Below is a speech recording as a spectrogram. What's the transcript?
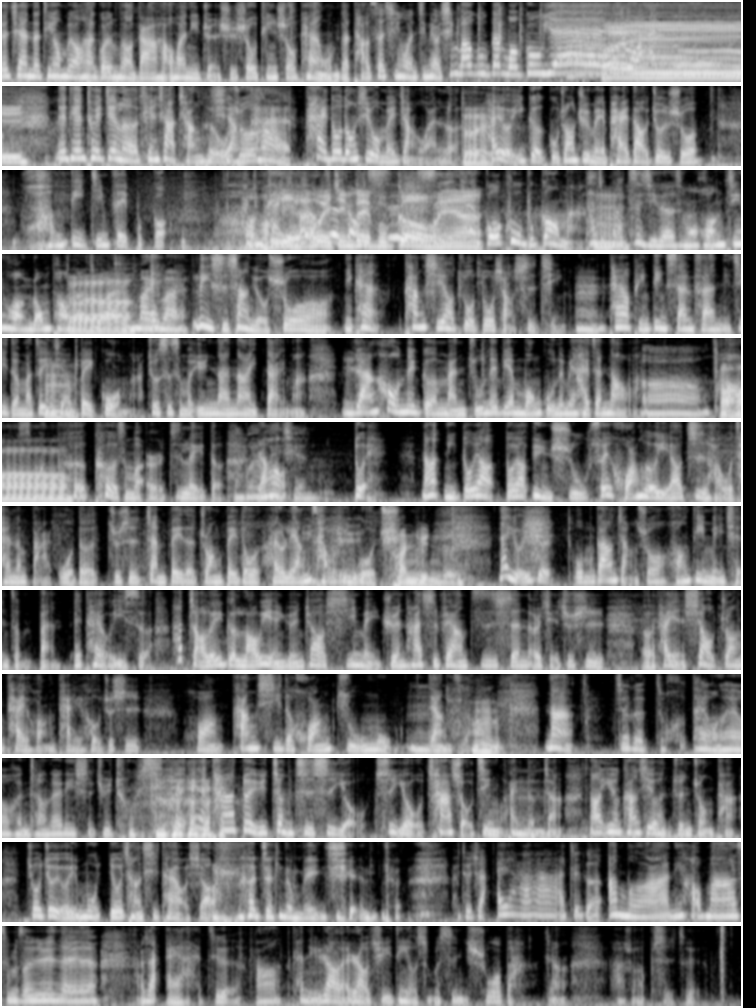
各位亲爱的听众朋友和观众朋友，大家好，欢迎你准时收听收看我们的桃色新闻。今天有杏鲍菇跟蘑菇耶，我爱菇。那天推荐了《天下长河》，我说看太多东西我没讲完了。对，还有一个古装剧没拍到，就是说皇帝经费不够，皇帝还会经费不够，因为国库不够嘛，他就把自己的什么黄金、黄龙袍拿出来卖卖。历史上有说哦，你看。康熙要做多少事情？嗯，他要平定三藩，你记得吗？这以前有背过嘛？嗯、就是什么云南那一带嘛。然后那个满族那边、蒙古那边还在闹啊。哦，哦，什么克克什么尔之类的。然后对，然后你都要都要运输，所以黄河也要治好，我才能把我的就是战备的装备都还有粮草运过去。船运的。那有一个，我们刚刚讲说皇帝没钱怎么办？哎、欸，太有意思了。他找了一个老演员叫奚美娟，她是非常资深，而且就是呃，她演孝庄太皇太后，就是皇康熙的皇祖母这样子啊、哦。嗯、那。这个太皇太后很常在历史剧出现，对，因为他对于政治是有是有插手进来的这样，然后因为康熙又很尊重他，就就有一幕有一场戏太好笑了，他真的没钱的，他就说：“哎呀，这个阿嬷啊，你好吗？什么什么什么？”他说：“哎呀，这个啊，看你绕来绕去，一定有什么事，你说吧。”这样，他说：“不是这个，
